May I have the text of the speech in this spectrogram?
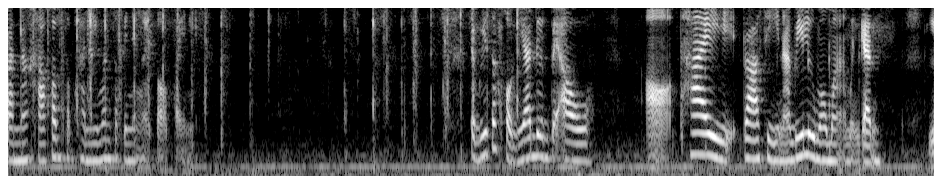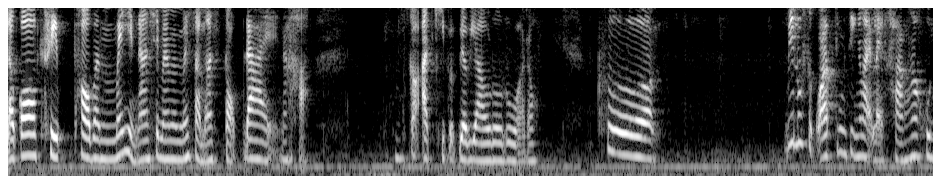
กันนะคะ ความสัมพันธ์นี้มันจะเป็นยังไงต่อไปเนี่ย เดี๋ยววิจะขออนุญาตเดินไปเอาไพ่ราศีนะวิลืมเอามาเหมือนกัน แล้วก็คลิปพอมันไม่เห็นหน้าใช่ไหมมันไม่สามารถสต็อปได้นะคะ ก็อัดคลิปแบบยาวๆรัวๆเนาะคือวิรู้สึกว่าจริง ๆ หลาย ๆ ครั้งอะคุณ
